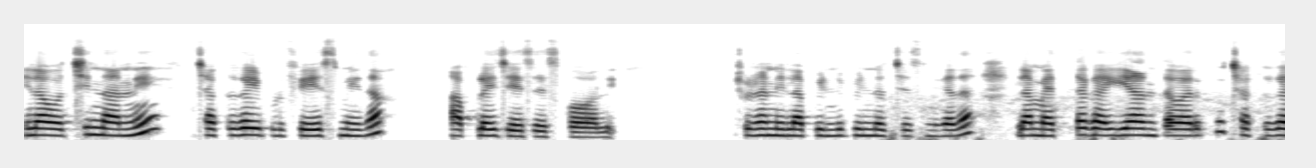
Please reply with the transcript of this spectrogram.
ఇలా వచ్చిన దాన్ని చక్కగా ఇప్పుడు ఫేస్ మీద అప్లై చేసేసుకోవాలి. చూడండి ఇలా పిండి పిండి వచ్చేసింది కదా. ఇలా మెత్తగా అయ్యేంత వరకు చక్కగా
